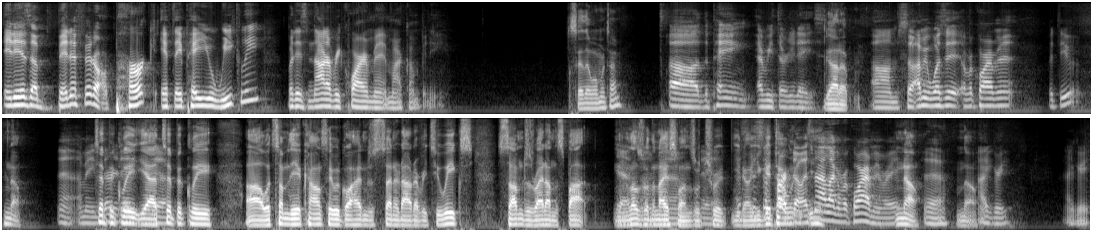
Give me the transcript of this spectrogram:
it is a benefit or a perk if they pay you weekly, but it's not a requirement in my company. Say that one more time. Uh, the paying every 30 days. Got it. Um, so, I mean, was it a requirement with you? No. Yeah, I mean, Typically, days, yeah, typically uh, with some of the accounts they would go ahead and just send it out every two weeks. Some just right on the spot. You know, Yeah, those were the nice yeah, ones, which yeah. were you know it's you get down. though. It's not like a requirement, right? No. Yeah, no. I agree. I agree.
